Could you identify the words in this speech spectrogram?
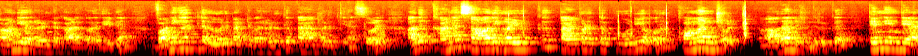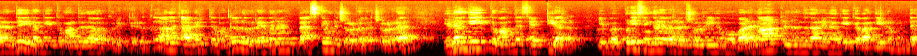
பாண்டியர்கள் காலப்பகுதியிலும் வணிகத்துல ஈடுபட்டவர்களுக்கு பயன்படுத்தின சொல். அது கன சாதிகளுக்கு பயன்படுத்தக்கூடிய ஒரு காமன் சொல். அதான் இருந்திருக்கு. தென்னிந்தியால இருந்து இலங்கைக்கு வந்ததா ஒரு குறிப்பு இருக்கு. அதை தவிர்த்து வந்து ஒரு ரெவரண்ட் பேஸ்கன்னு சொல்றவர் சொல்றார். இலங்கைக்கு வந்த செட்டியர்கள். இப்ப எப்படி சிங்களவர்கள் சொல்றீனமோ வடநாட்டில் இருந்து தான் இலங்கைக்கு வந்தீனம்ண்டு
